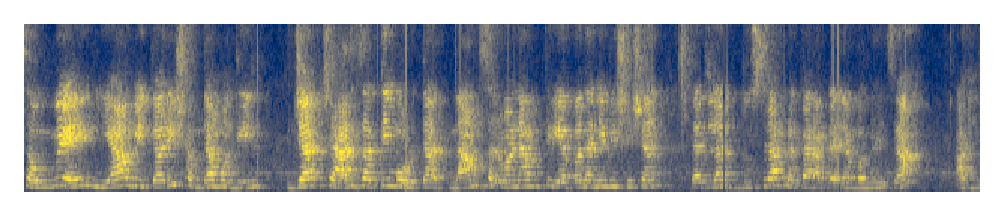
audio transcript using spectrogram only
सव्वे या विकारी शब्दामधील ज्या चार जाती मोडतात नाम सर्वनाम क्रियापद आणि विशेषण त्यातला दुसरा प्रकार आपल्याला बघायचा आहे.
